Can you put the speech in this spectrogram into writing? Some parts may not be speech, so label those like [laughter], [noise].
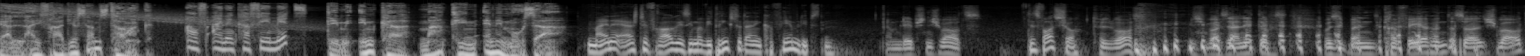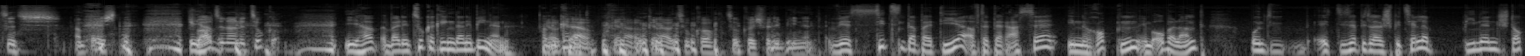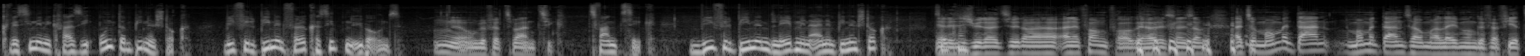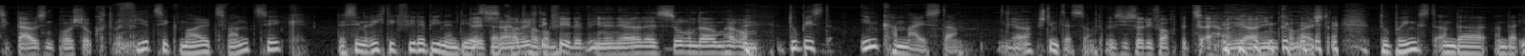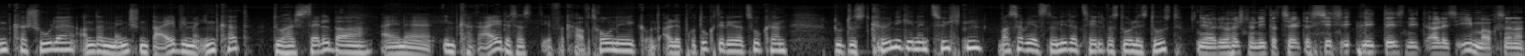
Der Live-Radio Samstag. Auf einen Kaffee mit Dem Imker Martin Ennemoser. Meine erste Frage ist immer, wie trinkst du deinen Kaffee am liebsten? Am liebsten schwarz. Das war's schon. Das war's. Ich weiß auch nicht, was, was ich beim Kaffee habe. So schwarz ist am besten. [laughs] Schwarz und ohne Zucker. Ich hab, weil den Zucker kriegen deine Bienen. Hab Ja, genau, genau, genau. Zucker, Zucker ist für die Bienen. Wir sitzen da bei dir auf der Terrasse in Roppen im Oberland und es ist ein bisschen ein spezieller Bienenstock. Wir sind nämlich quasi unterm Bienenstock. Wie viele Bienenvölker sind denn über uns? Ja, ungefähr 20. 20. Wie viele Bienen leben in einem Bienenstock? Ja, das ist wieder, jetzt wieder eine Fangfrage. das. [laughs] Also momentan, momentan sagen wir, leben ungefähr 40.000 pro Stock drinnen. 40 mal 20. Das sind richtig viele Bienen, die Das jetzt da sind gerade richtig herum. viele Bienen, ja, das suchen da oben herum. [laughs] Du bist Imkermeister. Ja, Stimmt das so? das ist so die Fachbezeichnung, ja, [laughs] Imkermeister. Du bringst an der, an der Imkerschule anderen Menschen bei, wie man imkert. Du hast selber eine Imkerei, das heißt, ihr verkauft Honig und alle Produkte, die dazugehören. Du tust Königinnen züchten. Was habe ich jetzt noch nicht erzählt, was du alles tust? Ja, du hast noch nicht erzählt, dass jetzt [laughs] nicht das nicht alles ich mache, sondern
